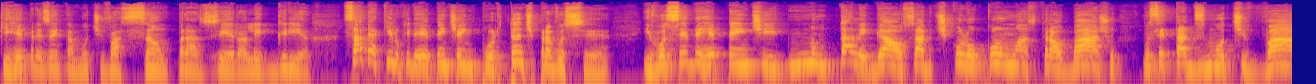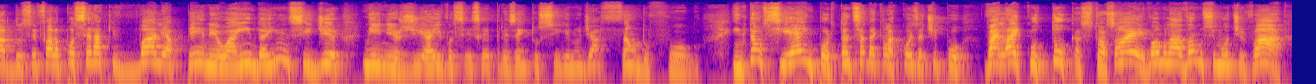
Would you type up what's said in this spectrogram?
que representa motivação, prazer, alegria, sabe aquilo que de repente é importante para você, e você de repente não tá legal, sabe? Te colocou um astral baixo, você tá desmotivado, você fala, pô, será que vale a pena eu ainda incidir minha energia? Aí vocês representam o signo de ação do fogo. Então, se é importante, sabe aquela coisa tipo, vai lá e cutuca a situação, ei, vamos lá, vamos se motivar.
